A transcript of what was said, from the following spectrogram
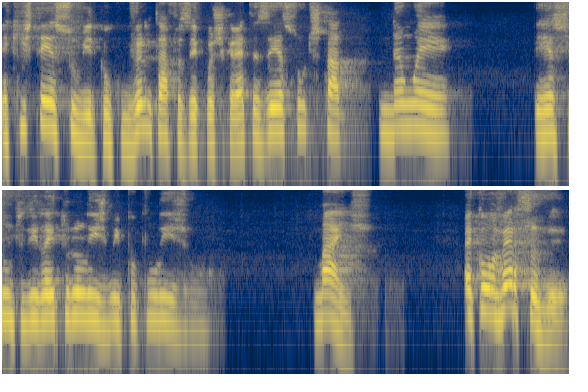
É que isto é assumir que o que o governo está a fazer com as secretas é assunto de Estado. Não é. É assunto de eleitoralismo e populismo. Mais, a conversa de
